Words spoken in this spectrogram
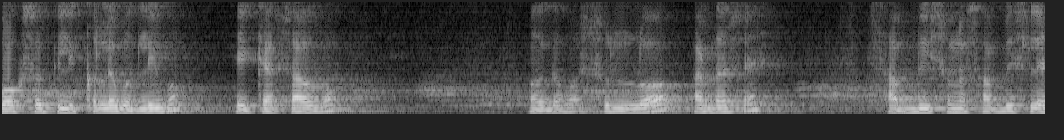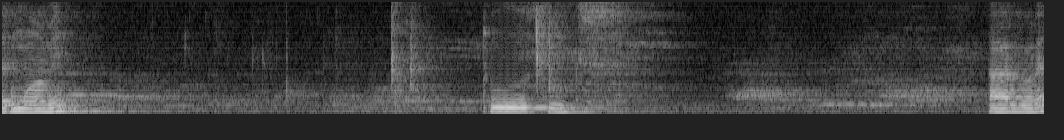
বক্স ক্লিক করলে বদলিব, এই ক্যাপসা হব দেখো ষোলো আর দশে, ছাব্বিশ ছাব্বিশ লেখবো আমি। টু সিক্স তারপরে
